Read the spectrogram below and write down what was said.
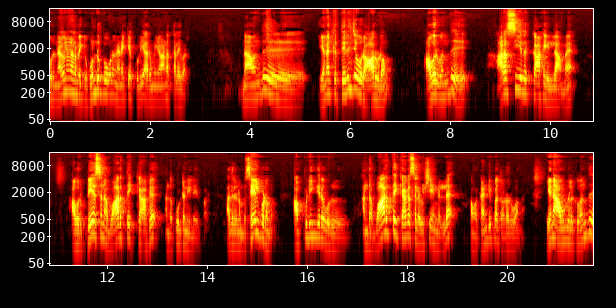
ஒரு நல்ல நிலைமைக்கு கொண்டு போகணும்னு நினைக்கக்கூடிய அருமையான தலைவர். நான் வந்து எனக்கு தெரிஞ்ச ஒரு ஆருடம் அவர் வந்து அரசியலுக்காக இல்லாமல் அவர் பேசின வார்த்தைக்காக அந்த கூட்டணியில் இருப்பார். அதில் நம்ம செயல்படணும் அப்படிங்கிற ஒரு அந்த வார்த்தைக்காக சில விஷயங்களில் அவங்க கண்டிப்பாக தொடருவாங்க. ஏன்னா அவங்களுக்கு வந்து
